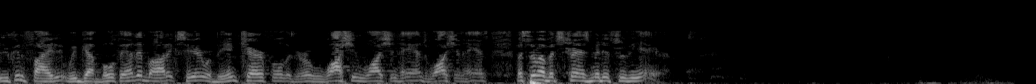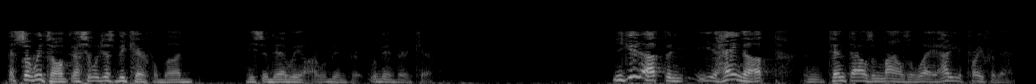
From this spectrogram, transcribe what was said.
you can fight it. We've got both antibiotics here. We're being careful. The girl washing, washing hands, washing hands. But some of it's transmitted through the air. And so we talked. I said, "Well, just be careful, bud." He said, "Yeah, we are. We're being we're being very careful." You get up and you hang up, and 10,000 miles away. How do you pray for that?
